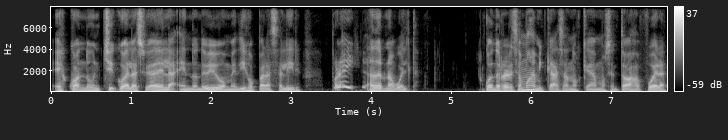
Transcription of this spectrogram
es cuando un chico de la ciudadela en donde vivo me dijo para salir por ahí a dar una vuelta. Cuando regresamos a mi casa nos quedamos sentados afuera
